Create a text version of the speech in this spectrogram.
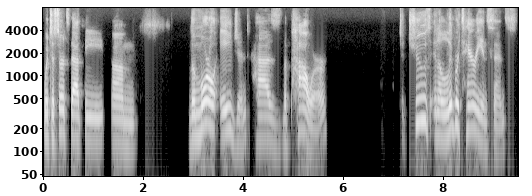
which asserts that the um, the moral agent has the power to choose in a libertarian sense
